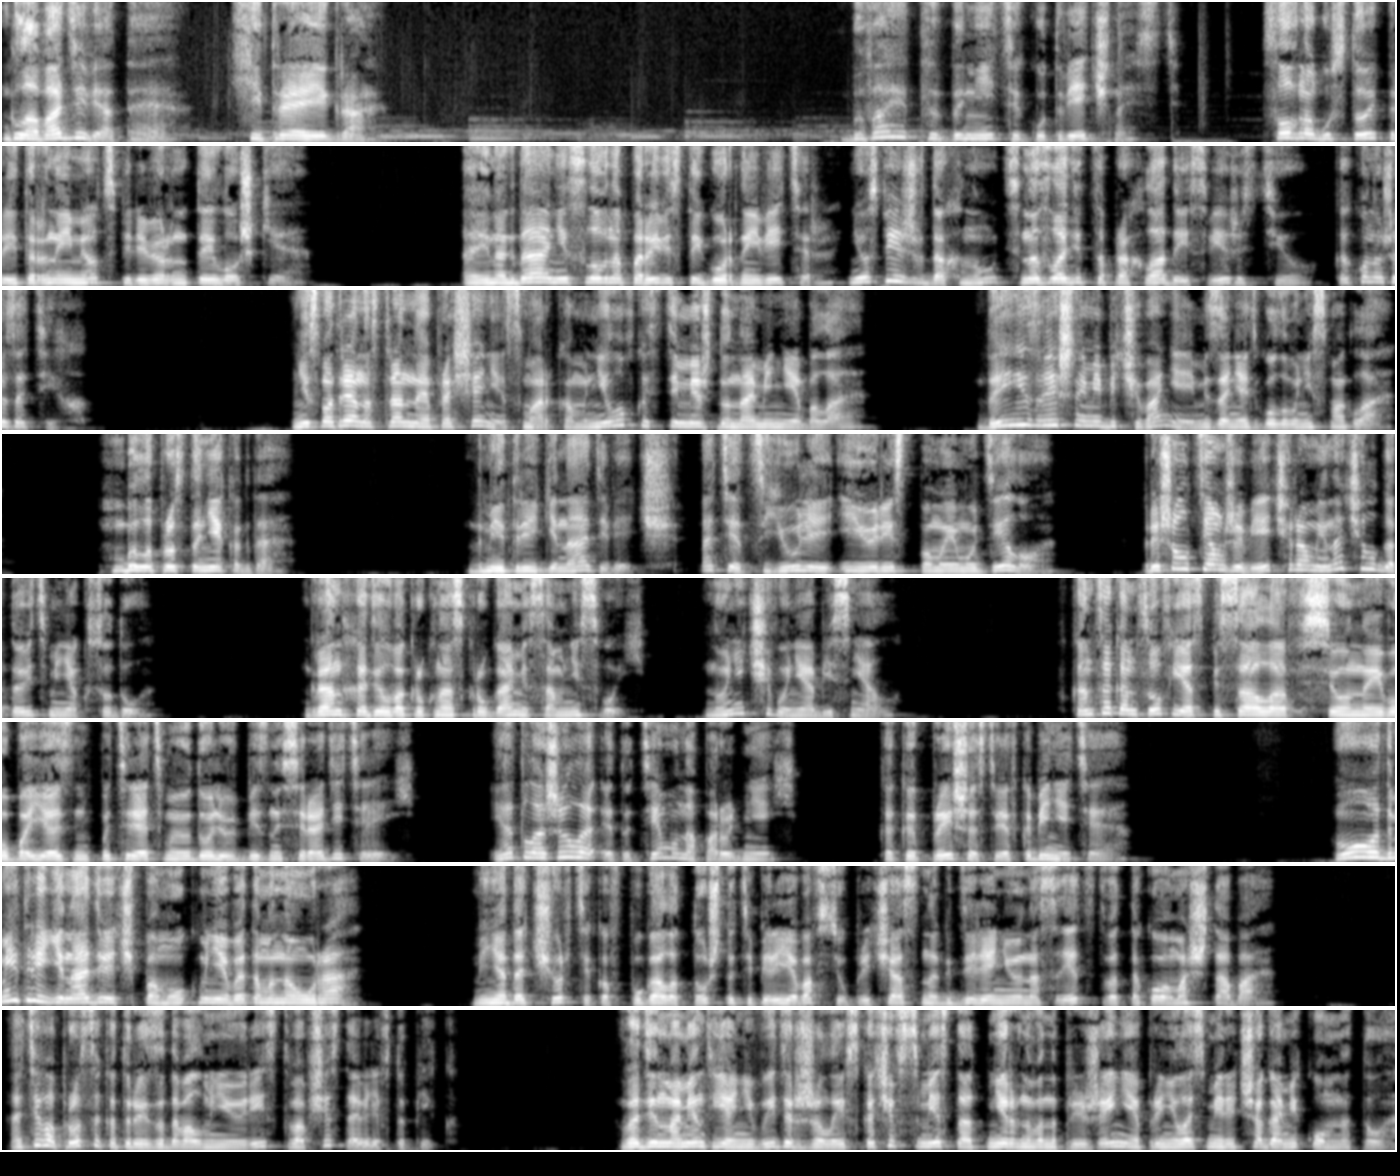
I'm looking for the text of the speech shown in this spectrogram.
Глава девятая. Хитрая игра. Бывает, дни текут вечность, словно густой приторный мед с перевернутой ложки. А иногда они словно порывистый горный ветер, не успеешь вдохнуть, насладиться прохладой и свежестью, как он уже затих. Несмотря на странное прощание с Марком, неловкости между нами не было. Да и излишними бичеваниями занять голову не смогла. Было просто некогда. Дмитрий Геннадьевич, отец Юлии и юрист по моему делу, пришел тем же вечером и начал готовить меня к суду. Грант ходил вокруг нас кругами сам не свой, но ничего не объяснял. В конце концов, я списала все на его боязнь потерять мою долю в бизнесе родителей и отложила эту тему на пару дней, как и происшествие в кабинете. О, Дмитрий Геннадьевич помог мне в этом на ура. Меня до чертиков пугало то, что теперь я вовсю причастна к делению наследства такого масштаба. А те вопросы, которые задавал мне юрист, вообще ставили в тупик. В один момент я не выдержала и, вскочив с места от нервного напряжения, принялась мерить шагами комнату.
